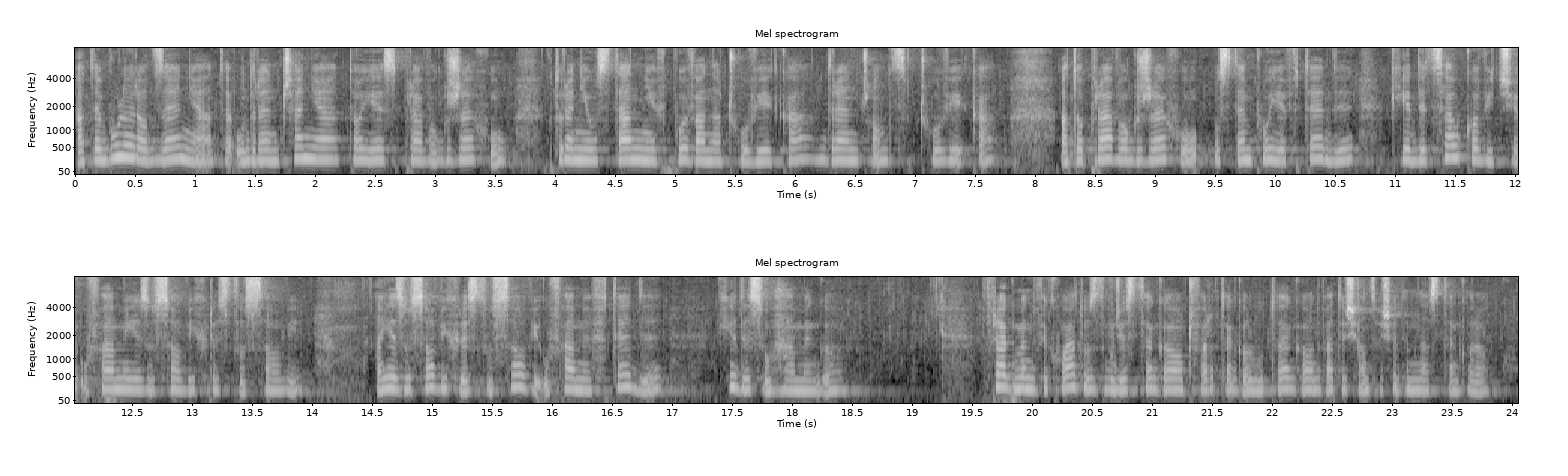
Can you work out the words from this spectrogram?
A te bóle rodzenia, te udręczenia to jest prawo grzechu, które nieustannie wpływa na człowieka, dręcząc człowieka. A to prawo grzechu ustępuje wtedy, kiedy całkowicie ufamy Jezusowi Chrystusowi. A Jezusowi Chrystusowi ufamy wtedy, kiedy słuchamy Go. Fragment wykładu z 24 lutego 2017 roku.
